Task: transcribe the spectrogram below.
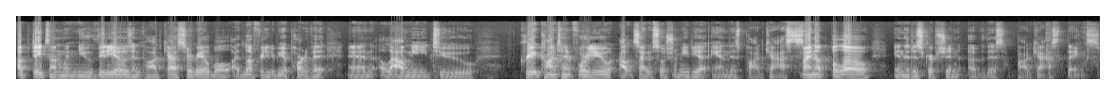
updates on when new videos and podcasts are available. I'd love for you to be a part of it and allow me to create content for you outside of social media and this podcast. Sign up below in the description of this podcast. Thanks.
